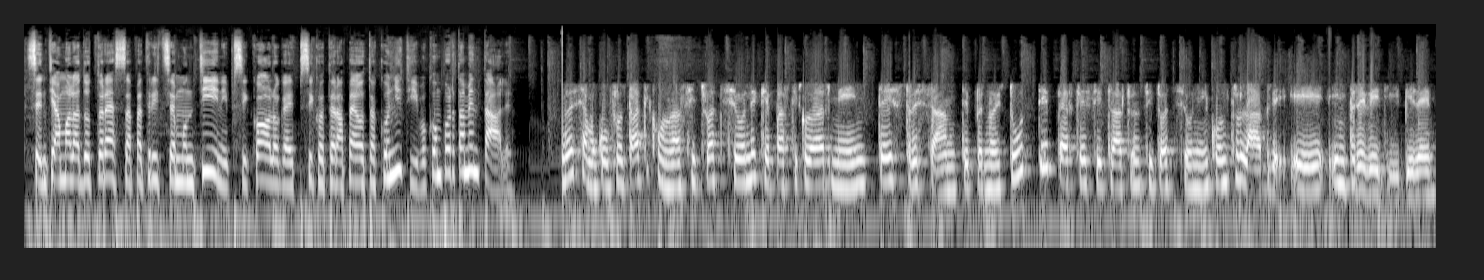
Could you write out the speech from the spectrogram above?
Sentiamo la dottoressa Patrizia Montini, psicologa e psicoterapeuta cognitivo-comportamentale. Noi siamo confrontati con una situazione che è particolarmente stressante per noi tutti perché si tratta di una situazione incontrollabile e imprevedibile.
